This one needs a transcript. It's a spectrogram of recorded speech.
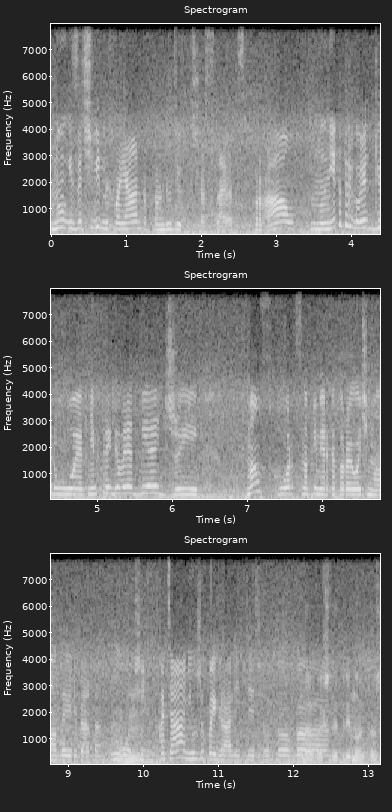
Ну, из очевидных вариантов там люди сейчас ставят Спраут, ну, некоторые говорят Героек, некоторые говорят B.I.G., Sports, например, которые очень молодые ребята, ну, Мгм. очень. Хотя они уже поиграли здесь вот э, в Да, вышли 3-0 тоже.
